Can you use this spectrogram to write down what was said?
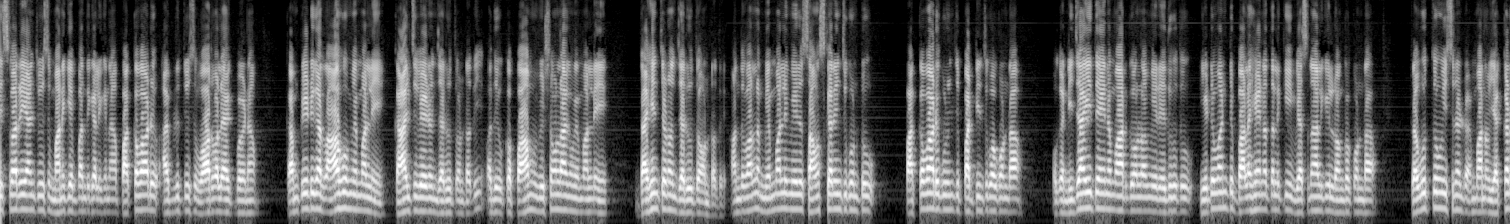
ఐశ్వర్యాన్ని చూసి మనకి ఇబ్బంది కలిగినా పక్కవాడు అభివృద్ధి చూసి ఓర్వలేకపోయినా కంప్లీట్గా రాహు మిమ్మల్ని కాల్చివేయడం జరుగుతుంటుంది. అది ఒక పాము విషంలాగా మిమ్మల్ని దహించడం జరుగుతూ ఉంటుంది. అందువల్ల మిమ్మల్ని మీరు సంస్కరించుకుంటూ పక్కవాడి గురించి పట్టించుకోకుండా ఒక నిజాయితీ అయిన మార్గంలో మీరు ఎదుగుతూ ఎటువంటి బలహీనతలకి వ్యసనాలకి లొంగకుండా ప్రభుత్వం ఇచ్చిన మనం ఎక్కడ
